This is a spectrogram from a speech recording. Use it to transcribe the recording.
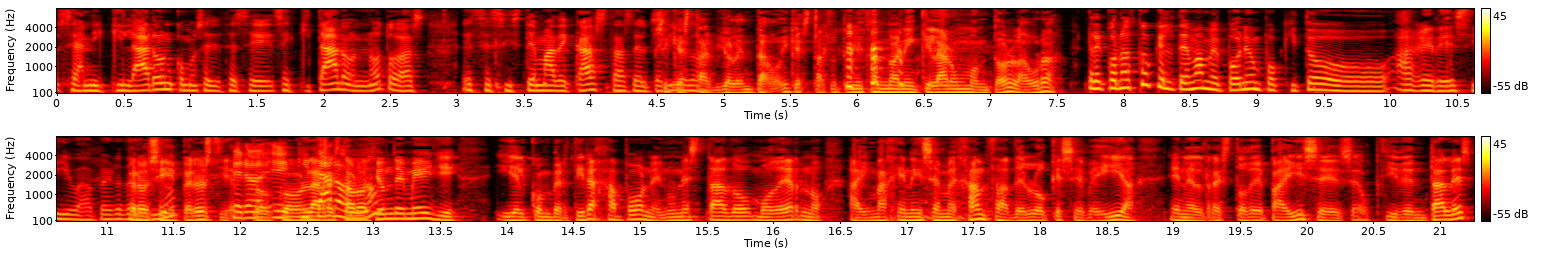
se aniquilaron, como se dice, se, se, quitaron, ¿no? Todo ese sistema de castas del periodo. Sí que estás violenta hoy, que estás utilizando aniquilar un montón, Laura. Reconozco que el tema me pone un poquito agresiva, perdón. Pero sí, pero es cierto. Eh, con la restauración de Meiji y el convertir a Japón en un estado moderno a imagen y semejanza de lo que se veía en el resto de países occidentales,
